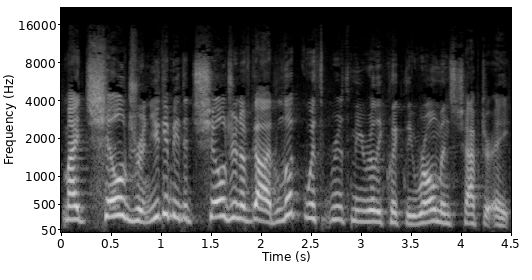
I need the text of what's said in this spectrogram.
my children. You can be the children of God. Look with, with me really quickly, Romans chapter 8.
